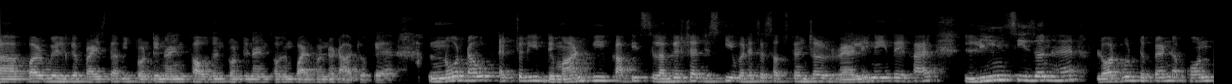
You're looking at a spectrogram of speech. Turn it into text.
पर बेल के प्राइस थे अभी twenty nine thousand twenty nine thousand five hundred आ चुके हैं। नो डाउट एक्चुअली डिमांड भी काफ़ी स्लगिश है, जिसकी वजह से सब्सटेंशियल रैली नहीं देखा है। लीन सीज़न है। Lot would depend upon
